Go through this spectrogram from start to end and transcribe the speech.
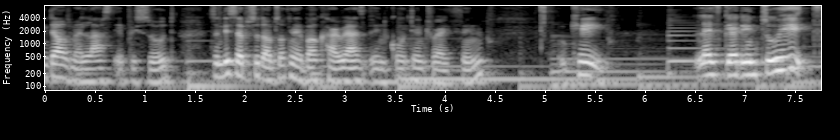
think that was my last episode. So in this episode, I'm talking about careers in content writing. Okay, let's get into it.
